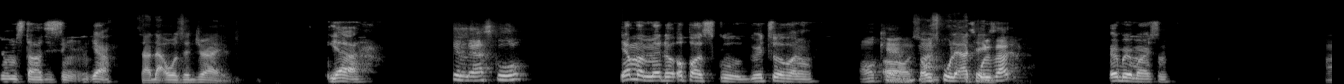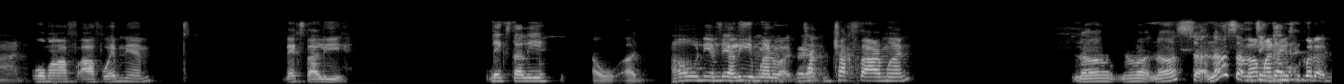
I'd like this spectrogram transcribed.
Jump start this thing. Yeah. So that was a drive. Yeah. Still there at school? Yeah, man, me the upper school, grade 12 now. Okay. Oh, so school What at school is that? Herbert Morrison. Mad. Home off, off web name. Dexter Lee. Dexter Lee. Oh, uh, How name Dexter Lee, man. what? Track, track star, man. No, no, no, so, no, No, something man, like used to go to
